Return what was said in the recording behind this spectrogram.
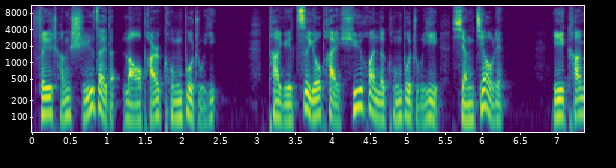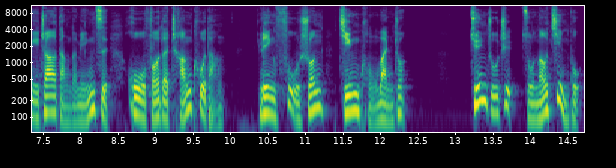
非常实在的老牌恐怖主义。他与自由派虚幻的恐怖主义相较量，以卡米扎党的名字护佛的长裤党，令富双惊恐万状。君主制阻挠进步，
